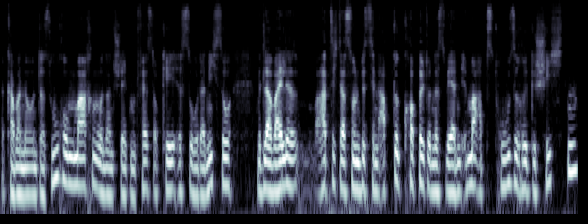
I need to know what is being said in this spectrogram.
Da kann man eine Untersuchung machen und dann stellt man fest, okay, ist so oder nicht so. Mittlerweile hat sich das so ein bisschen abgekoppelt und es werden immer abstrusere Geschichten,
